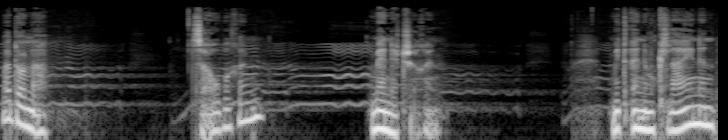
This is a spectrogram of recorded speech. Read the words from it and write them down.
Madonna. Zauberin, Managerin. Mit einem kleinen,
